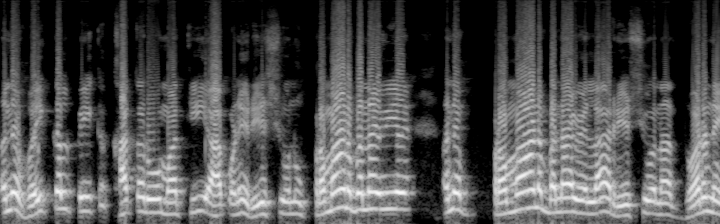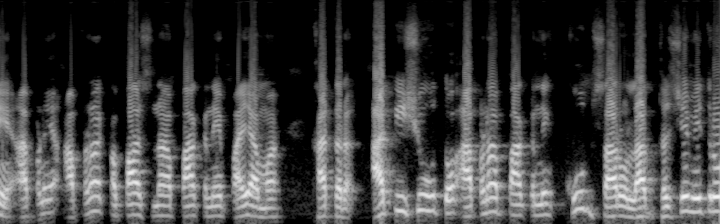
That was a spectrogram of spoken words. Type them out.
અને વૈકલ્પિક ખાતરોમાંથી આપણે રેશિયોનું પ્રમાણ બનાવીએ અને પ્રમાણ બનાવેલા રેશિયોના ધોરણે આપણે આપણા કપાસના પાકને પાયામાં ખાતર આપીશું તો આપણા પાકને ખૂબ સારો લાભ થશે મિત્રો.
